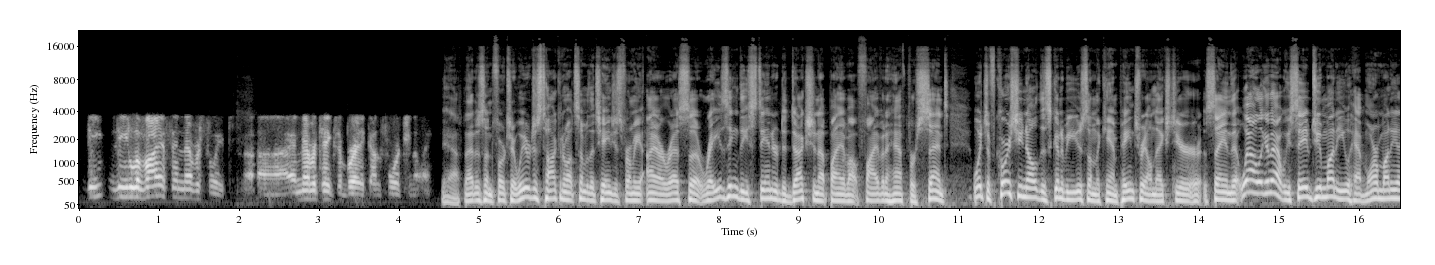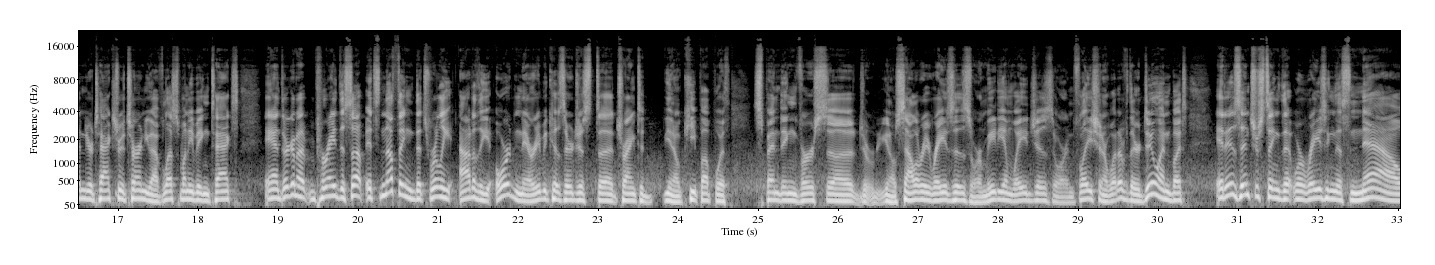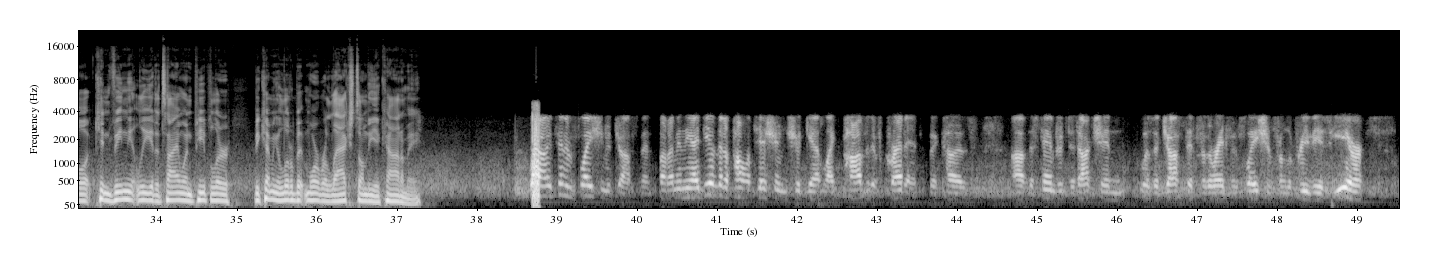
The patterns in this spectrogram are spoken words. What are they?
Leviathan never sleeps uh, and never takes a break, unfortunately. Yeah, that is unfortunate. We were just talking about some of the changes from the IRS uh, raising the standard deduction up by about five and a half percent, which of course you know is going to be used on the campaign trail next year, saying that well, look at that, we saved you money, you have more money on your tax return, you have less money being taxed, and they're going to parade this up. It's nothing that's really out of the ordinary because they're just uh, trying to you know keep up with spending versus uh, you know salary raises or medium wages or inflation or whatever they're doing. But it is interesting that we're raising this now conveniently at a time when people are becoming a little bit more relaxed on the economy. Well, it's an inflation adjustment, but I mean the idea that a politician should get like positive credit because uh, the standard deduction was adjusted for the rate of inflation from the previous year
